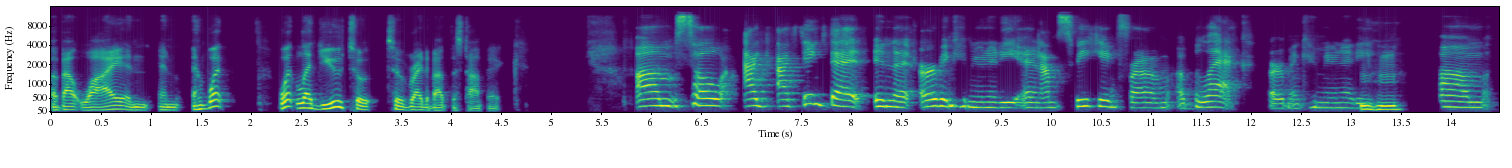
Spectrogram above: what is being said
about why and and and what what led you to to write about this topic? Um, so I I think that in the urban community, and I'm speaking from a black urban community, mm-hmm. um,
